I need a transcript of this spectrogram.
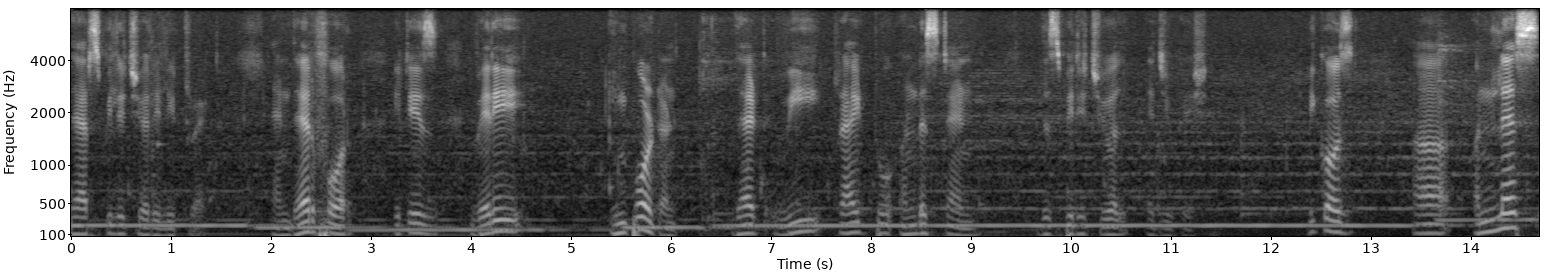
They are spiritually literate. And therefore it is very important that we try to understand the spiritual education. Because uh, unless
